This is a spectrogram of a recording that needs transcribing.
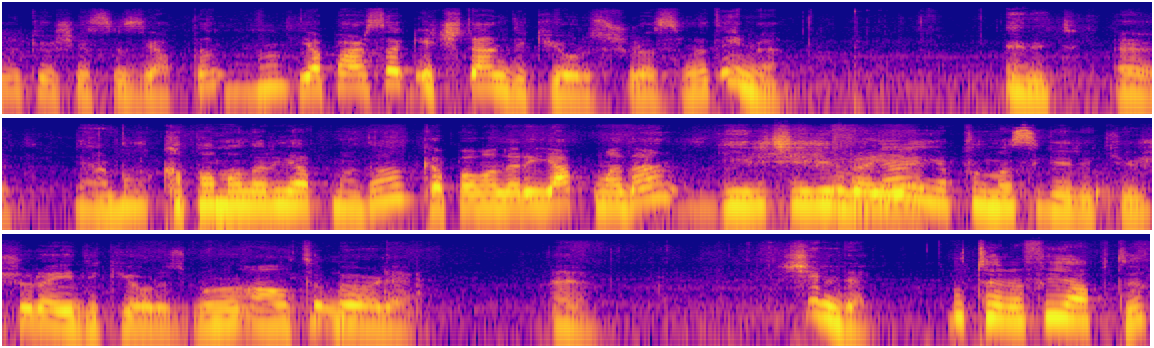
Bunu köşesiz yaptın. Yaparsak içten dikiyoruz şurasını değil mi? Evet. Evet. Yani bu kapamaları yapmadan Kapamaları yapmadan geri çevirmeden şurayı, yapılması gerekiyor. şurayı dikiyoruz. Bunun altı böyle. Evet. Şimdi Bu tarafı yaptık.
